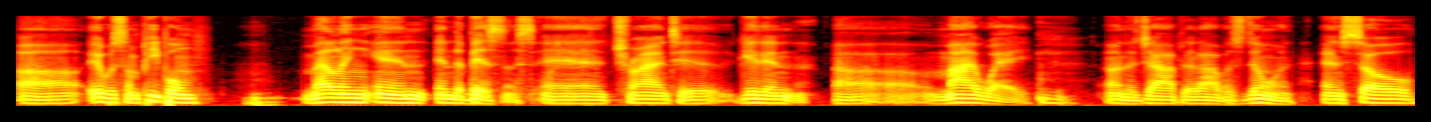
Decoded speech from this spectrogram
Uh, it was some people meddling in in the business and trying to get in uh, my way on the job that I was doing. And so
